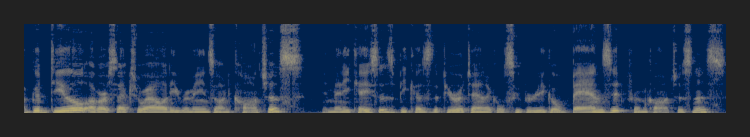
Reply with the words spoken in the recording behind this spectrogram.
a good deal of our sexuality remains unconscious in many cases because the puritanical superego bans it from consciousness.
